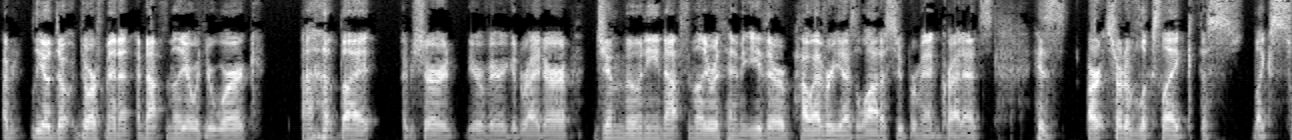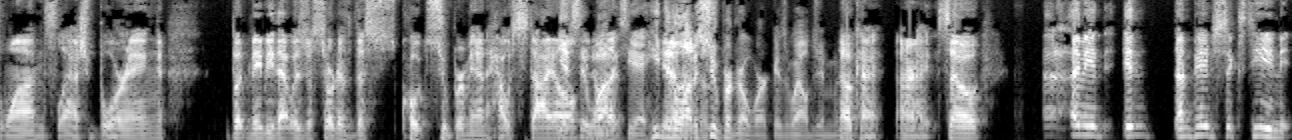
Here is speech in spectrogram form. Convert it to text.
I'm Leo Dorfman. I'm not familiar with your work, uh, but I'm sure you're a very good writer. Jim Mooney, not familiar with him either. However, he has a lot of Superman credits. His art sort of looks like this, like Swan slash boring, but maybe that was just sort of this quote Superman house style. yes, it you know, was. like- yeah. He did a lot of Supergirl work as well, Jim. Mooney. Okay. All right. So, uh, I mean, in, on page 16,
